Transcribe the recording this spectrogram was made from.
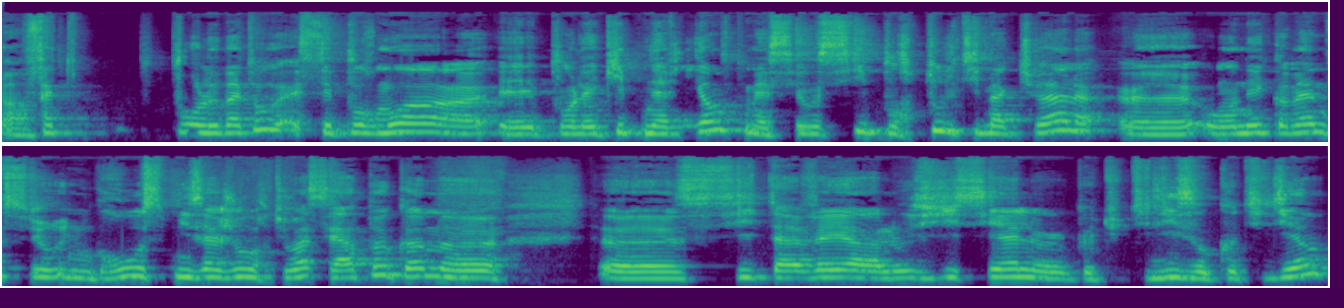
en fait, pour le bateau, c'est pour moi et pour l'équipe navigante, mais c'est aussi pour tout le team actuel. Euh, on est quand même sur une grosse mise à jour. Tu vois, c'est un peu comme euh, euh, si tu avais un logiciel que tu utilises au quotidien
